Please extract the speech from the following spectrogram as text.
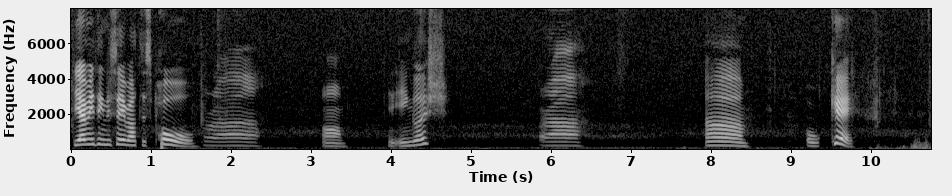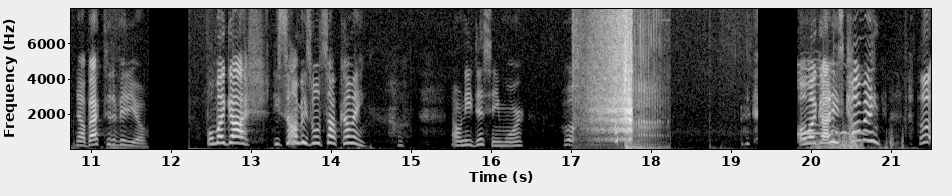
Do you have anything to say about this pole? Bruh, Um, in English? Bruh. Um, okay. Now back to the video. Oh my gosh, these zombies won't stop coming. I don't need this anymore. Oh my god, he's coming! Uh,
